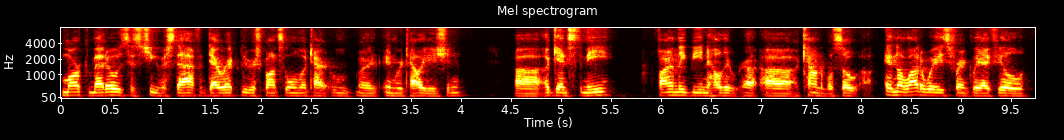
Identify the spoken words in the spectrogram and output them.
Mark Meadows, his chief of staff, directly responsible in, in retaliation uh, against me, finally being held uh, uh, accountable. So, in a lot of ways, frankly, I feel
